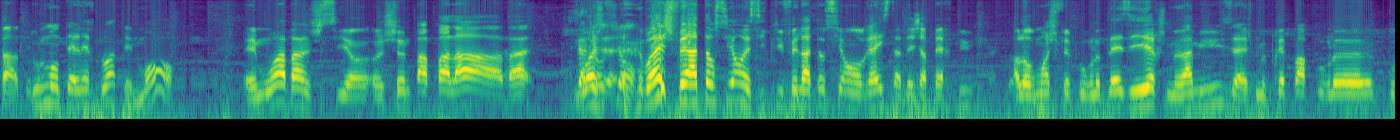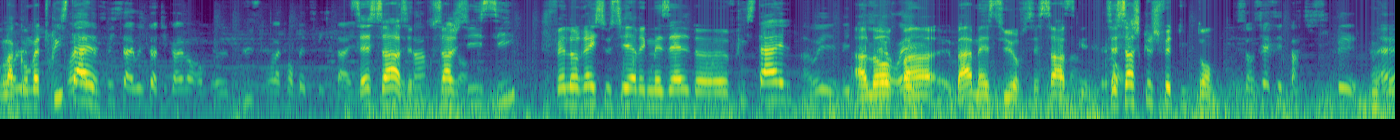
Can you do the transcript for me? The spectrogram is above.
t'as tout le monde derrière toi, t'es mort. Et moi, ben, je suis un, un jeune papa là, bah, moi, je, ouais, je fais attention. Et si tu fais l'attention en race, t'as déjà perdu. Alors moi, je fais pour le plaisir, je me amuse, et je me prépare pour le pour la le- combat freestyle. Voilà, le freestyle, oui, toi tu es quand même euh, plus pour la compète freestyle. C'est ça, C'est pour ça que je suis ici. Je fais le race aussi avec mes ailes de freestyle. Ah oui, Alors, ben, ben, bien sûr, c'est ça, ce que- c'est ça ce que je fais tout le temps. L'essentiel c'est de participer. Hein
